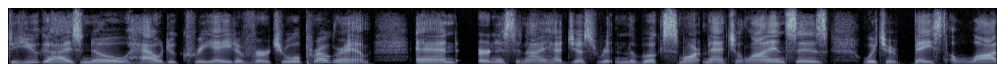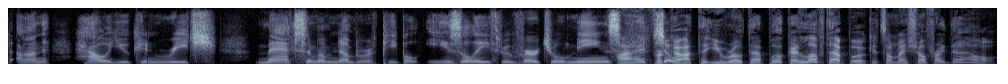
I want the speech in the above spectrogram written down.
Do you guys know how to create a virtual program? And Ernest and I had just written the book Smart Match Alliances, which are based a lot on how you can reach maximum number of people easily through virtual means. I forgot so, that you wrote that book. I love that book. It's on my shelf right now.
